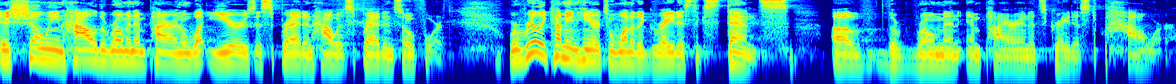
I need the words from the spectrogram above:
is showing how the Roman Empire and what years is spread and how it spread and so forth. We're really coming here to one of the greatest extents of the Roman Empire and its greatest power.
